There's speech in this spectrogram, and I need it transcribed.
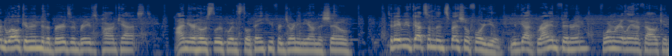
and welcome into the Birds and Braves podcast. I'm your host, Luke Winstel. Thank you for joining me on the show. Today we've got something special for you. You've got Brian Finneran, former Atlanta Falcon,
